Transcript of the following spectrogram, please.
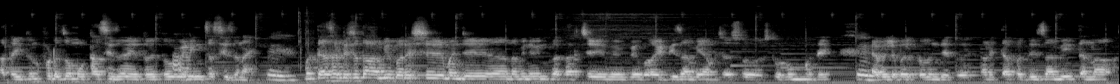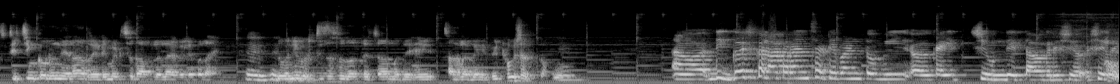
आता इथून पुढे जो मोठा सीझन येतोय तो हा. वेडिंगचा सीझन आहे हम्म. मग त्यासाठी सुद्धा आम्ही बरेचसे म्हणजे नवीन नवीन प्रकारचे वेगवेगळे व्हरायटीज आम्ही आमच्या स्टोरूममध्ये हम्म. अवेलेबल करून देतोय आणि त्या पद्धतीचं आम्ही त्यांना स्टिचिंग करून देणार रेडीमेड सुद्धा आपल्याला अवेलेबल आहे हम्म. दोन्ही गोष्टीचा सुद्धा त्याच्यामध्ये हे चांगला बेनिफिट होऊ शकतो हम्म. दिग्गज कलाकारांसाठी पण तुम्ही काही शिवून देता वगैरे हो,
